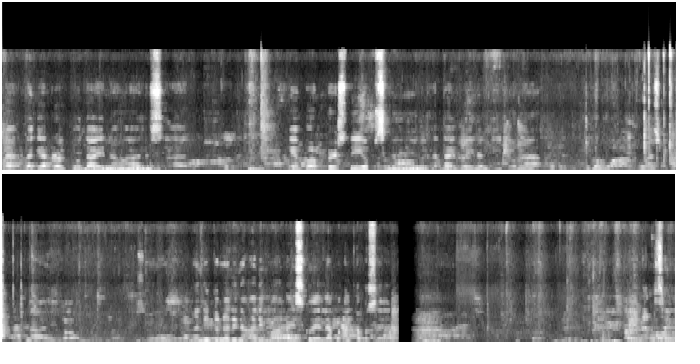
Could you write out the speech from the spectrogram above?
na- Nag-enroll po tayo ng ALS. At ngayon po ang first day of school at tayo pa ay nandito na. Pumasok na po tayo. So, nandito na rin ang ating mga ka-eskwela. Pakita ko sa inyo. Ayan ang sir.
